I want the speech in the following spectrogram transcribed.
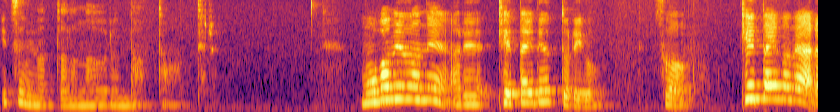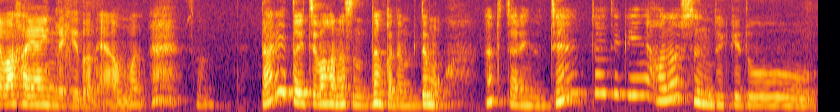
いつになったら治るんだって思ってる。モバメはねあれ携帯で打っとるよ。そう。携帯のねあれは早いんだけどねあんま。そう。誰と一番話すのなんかでもでもなんて言ったらいいの？全体的に話すんだけど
